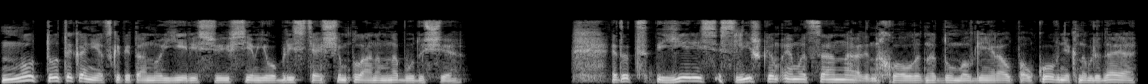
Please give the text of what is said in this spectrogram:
Ну, тут и конец капитану Ересю и всем его блестящим планам на будущее. Этот ересь слишком эмоционален, холодно думал генерал-полковник, наблюдая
